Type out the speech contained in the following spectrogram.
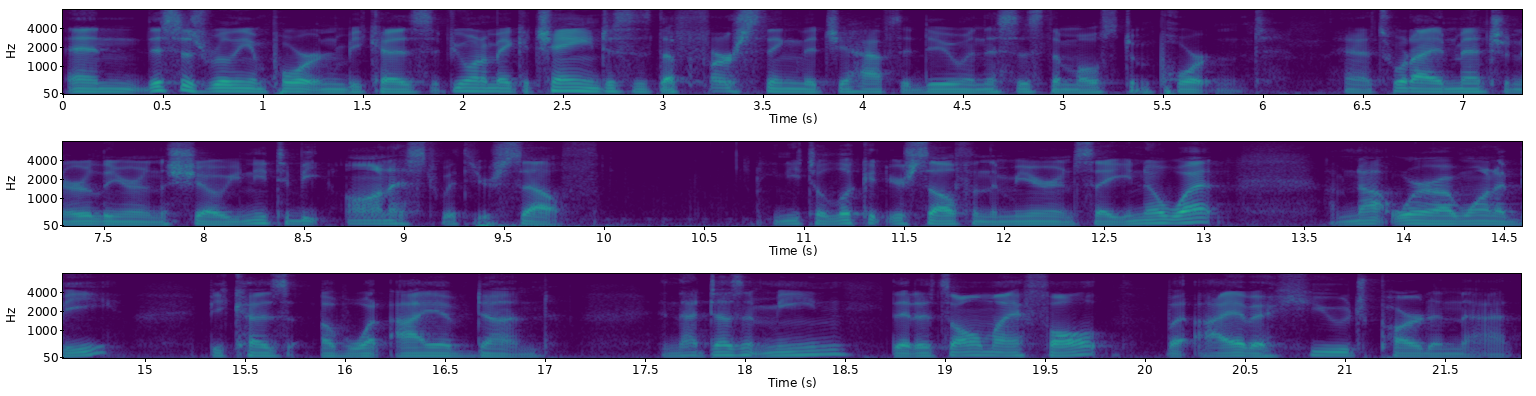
And this is really important because if you want to make a change, this is the first thing that you have to do, and this is the most important. And it's what I had mentioned earlier in the show. You need to be honest with yourself. You need to look at yourself in the mirror and say, you know what? I'm not where I want to be because of what I have done. And that doesn't mean that it's all my fault, but I have a huge part in that.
